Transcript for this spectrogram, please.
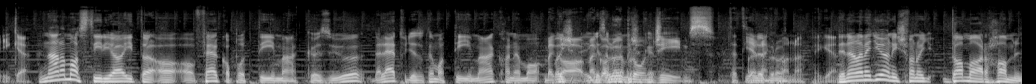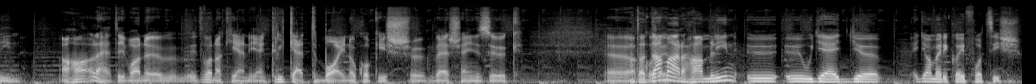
Igen. Nálam azt írja itt a, a, felkapott témák közül, de lehet, hogy azok nem a témák, hanem a... Meg a, meg a is LeBron a- James. Tehát ilyenek LeBron. vannak. Igen. De nálam egy olyan is van, hogy Damar Hamlin. Aha, lehet, hogy van, itt vannak ilyen, ilyen kriket bajnokok is, versenyzők. Hát a Damar Hamlin, ő, ő ugye egy, egy amerikai focis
